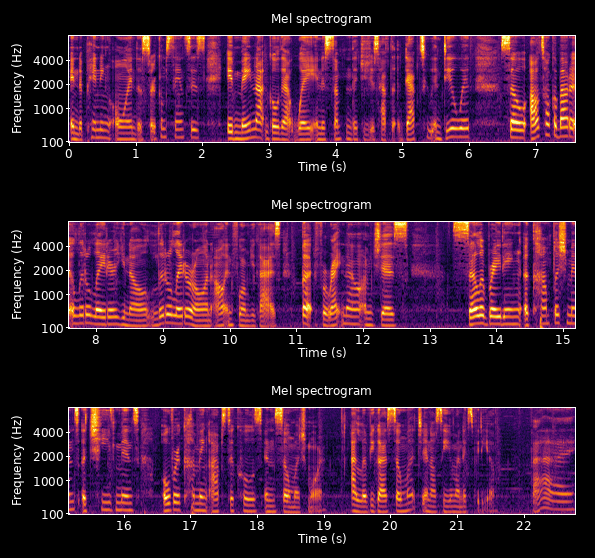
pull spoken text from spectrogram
and depending on the circumstances, it may not go that way, and it's something that you just have to adapt to and deal with. So, I'll talk about it a little later, you know, a little later on, I'll inform you guys. But for right now, I'm just celebrating accomplishments, achievements, overcoming obstacles, and so much more. I love you guys so much, and I'll see you in my next video. Bye.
